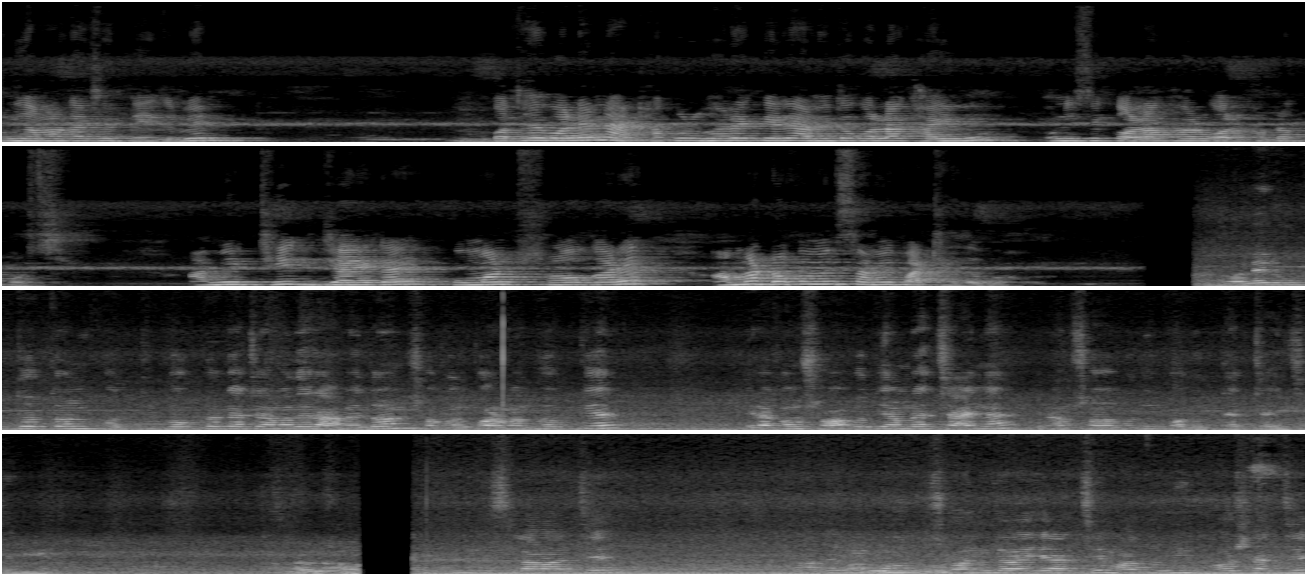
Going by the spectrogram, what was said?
উনি আমার কাছে দেখবেন। কথায় বলে না, ঠাকুর ঘরে কেড়ে আমি তো কলা খাইনি। উনি সেই কলা খাওয়ার গল্পটা করছে। আমি ঠিক জায়গায় প্রমাণ সহকারে আমার ডকুমেন্টস আমি পাঠিয়ে দেবো। দলের ঊর্ধ্বতন কর্তৃপক্ষের কাছে আমাদের আবেদন, সকল কর্মাধ্যক্ষের। এরকম সভাপতি আমরা চাই না, এরকম সভাপতি পদত্যাগ চাইছি আমরা ইসলাম আছে সঞ্জয় আছে, মাধবী ঘোষ আছে।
